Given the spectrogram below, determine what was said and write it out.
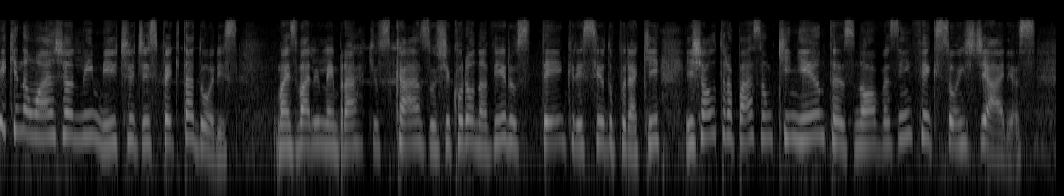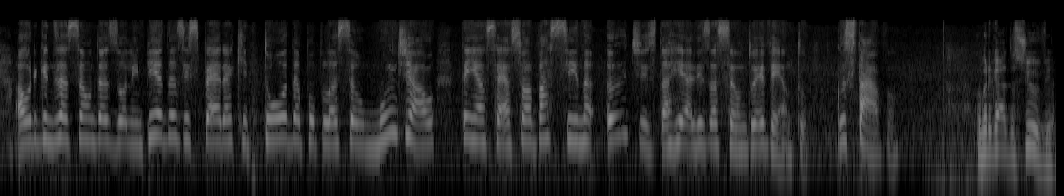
e que não haja limite de espectadores. Mas vale lembrar que os casos de coronavírus têm crescido por aqui e já ultrapassam 500 novas infecções diárias. A Organização das Olimpíadas espera que toda a população mundial tenha acesso à vacina antes da realização do evento. Gustavo. Obrigado, Silvia.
